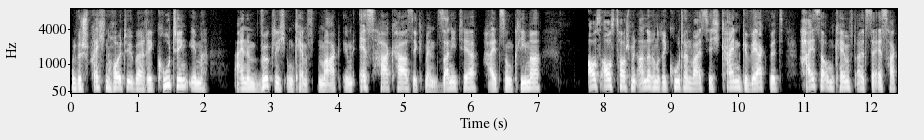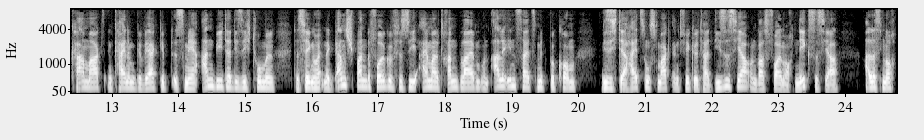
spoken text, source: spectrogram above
Und wir sprechen heute über Recruiting in einem wirklich umkämpften Markt im SHK-Segment Sanitär, Heizung, Klima. Aus Austausch mit anderen Recruitern weiß ich, kein Gewerk wird heißer umkämpft als der SHK-Markt. In keinem Gewerk gibt es mehr Anbieter, die sich tummeln. Deswegen heute eine ganz spannende Folge für Sie. Einmal dranbleiben und alle Insights mitbekommen, wie sich der Heizungsmarkt entwickelt hat dieses Jahr und was vor allem auch nächstes Jahr alles noch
